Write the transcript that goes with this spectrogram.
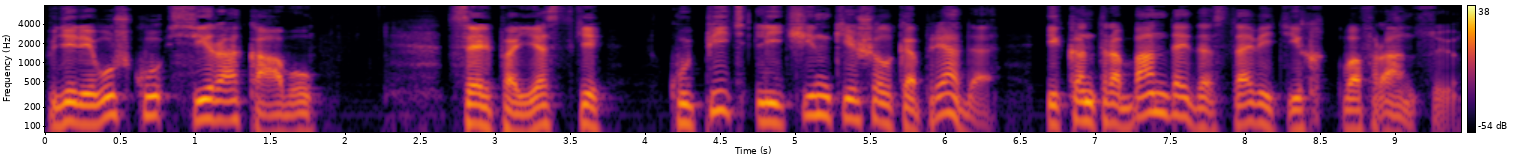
в деревушку Сиракаву. Цель поездки – купить личинки шелкопряда и контрабандой доставить их во Францию.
